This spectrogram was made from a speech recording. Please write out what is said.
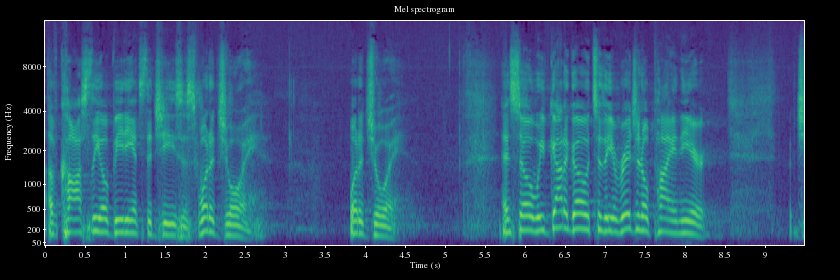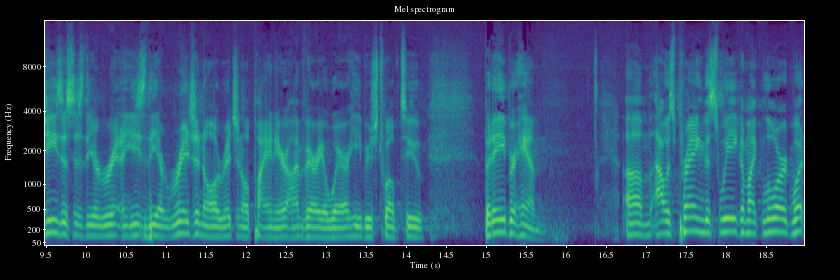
of costly obedience to Jesus? What a joy! What a joy. And so we've got to go to the original pioneer. Jesus is the he's the original original pioneer. I'm very aware Hebrews 12:2. But Abraham um, I was praying this week. I'm like, Lord, what,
